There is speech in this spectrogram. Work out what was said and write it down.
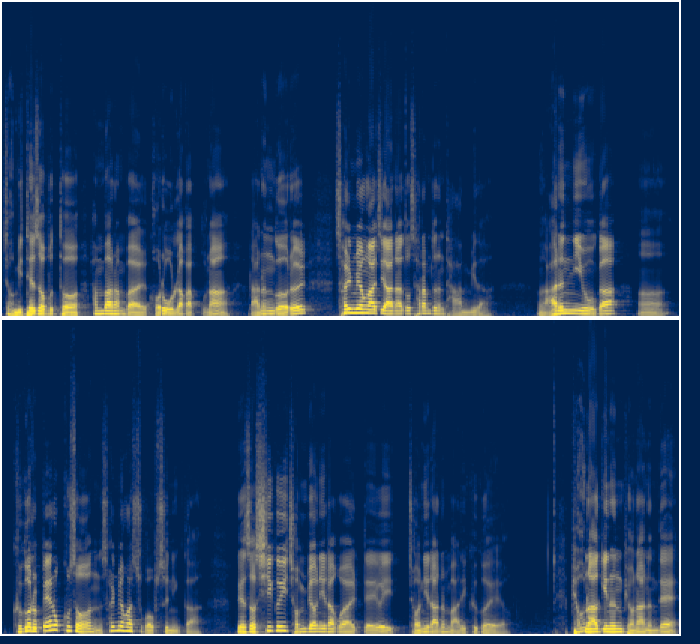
저 밑에서부터 한 발 한 발 걸어 올라갔구나라는 거를 설명하지 않아도 사람들은 다 압니다. 어, 아는 이유가 어, 그거를 빼놓고선 설명할 수가 없으니까. 그래서 식의 전변이라고 할 때의 전이라는 말이 그거예요. 변하기는 변하는데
